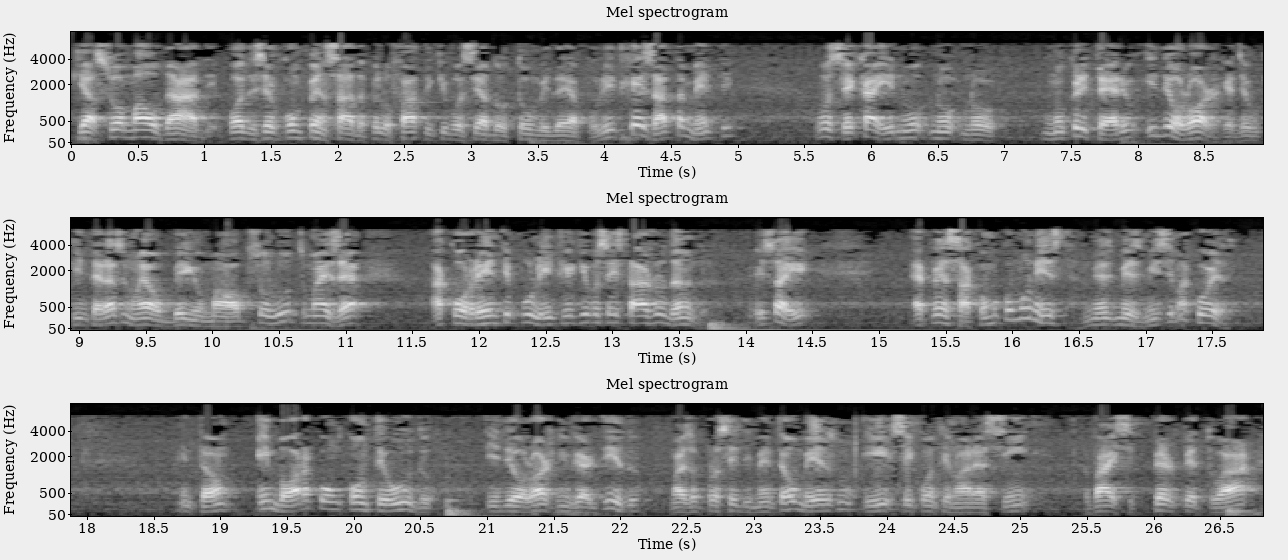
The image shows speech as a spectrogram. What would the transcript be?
que a sua maldade pode ser compensada pelo fato de que você adotou uma ideia política é exatamente você cair no, no, no, no critério ideológico. Quer dizer, o que interessa não é o bem e o mal absoluto, mas é a corrente política que você está ajudando. Isso aí é pensar como comunista, mesmíssima coisa. Então, embora com um conteúdo ideológico invertido, mas o procedimento é o mesmo e, se continuar assim, vai se perpetuar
